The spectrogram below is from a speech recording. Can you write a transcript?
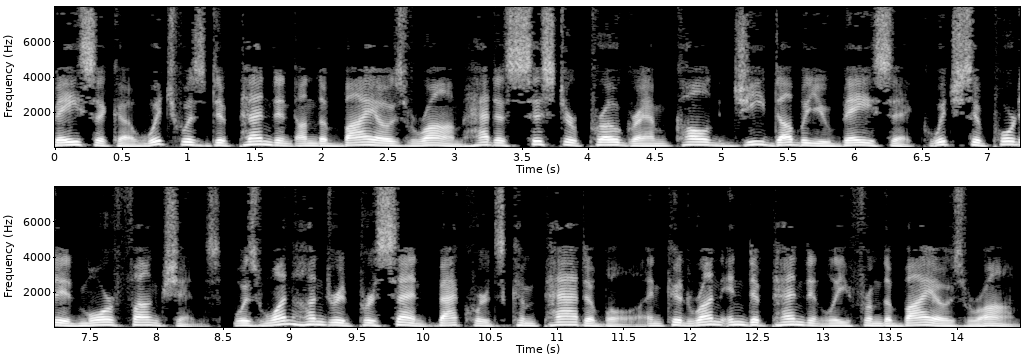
Basica which was dependent on the BIOS ROM had a sister program called GW Basic which supported more functions, was 100% backwards compatible and could run independently from the BIOS ROM.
